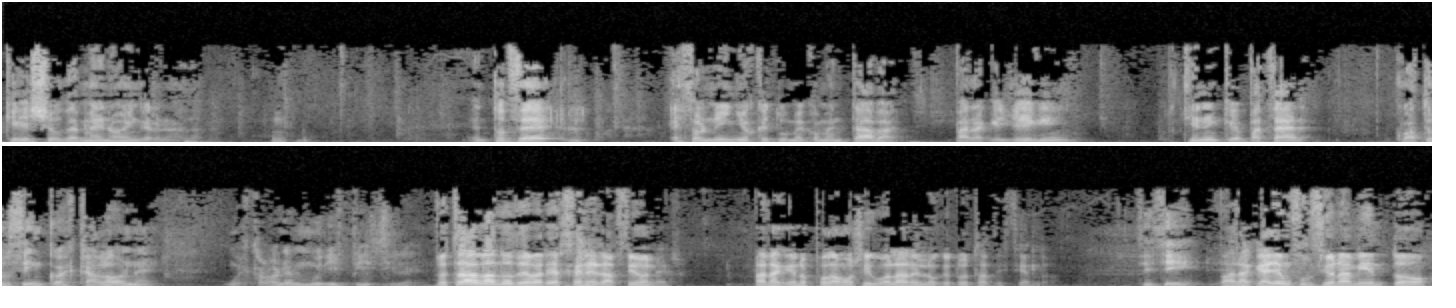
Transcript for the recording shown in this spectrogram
que he hecho de menos en Granada. Entonces, esos niños que tú me comentabas, para que lleguen, tienen que pasar cuatro o cinco escalones, escalones muy difíciles. Tú estás hablando de varias generaciones, para que nos podamos igualar en lo que tú estás diciendo. Sí, sí. Para que haya un funcionamiento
